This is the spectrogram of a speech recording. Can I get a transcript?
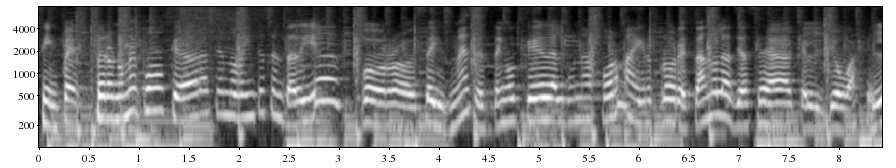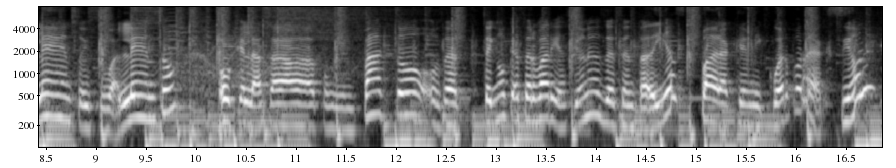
sin peso, pero no me puedo quedar haciendo 20 sentadillas por 6 meses, tengo que de alguna forma ir progresándolas, ya sea que yo baje lento y suba lento o que las haga con impacto, o sea, tengo que hacer variaciones de sentadillas para que mi cuerpo reaccione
